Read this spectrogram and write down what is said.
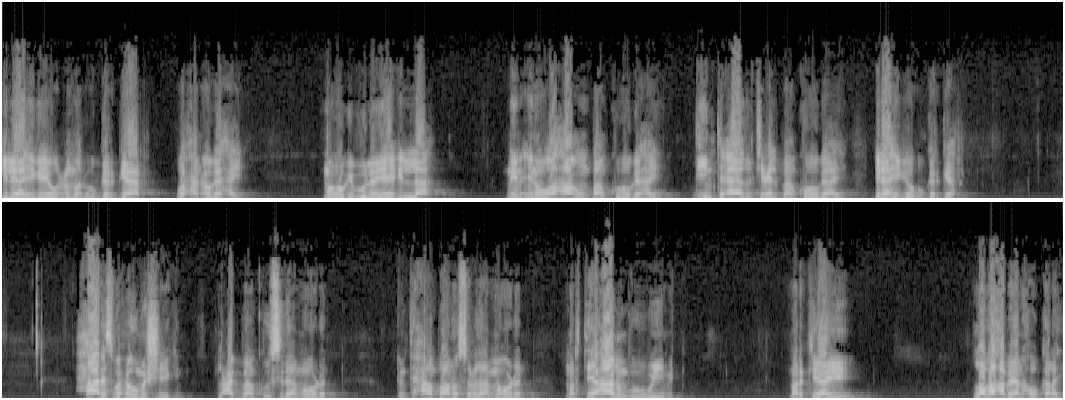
ilaahigayow cumar u gargaar waxaan ogahay. Ma ogi buu leeyahay ilaa nin inuu ahaa un baan ku ogahay diinta aada u jecel baan ku ogahay ilaahiga u gargaar. Xaaris waxba uma sheegin lacag baan kuu sidaa ma odhan imtixaan baan u socdaa ma odhan marti ahaanun buu ugu yimid. Markii ay laba habeen haw galay.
